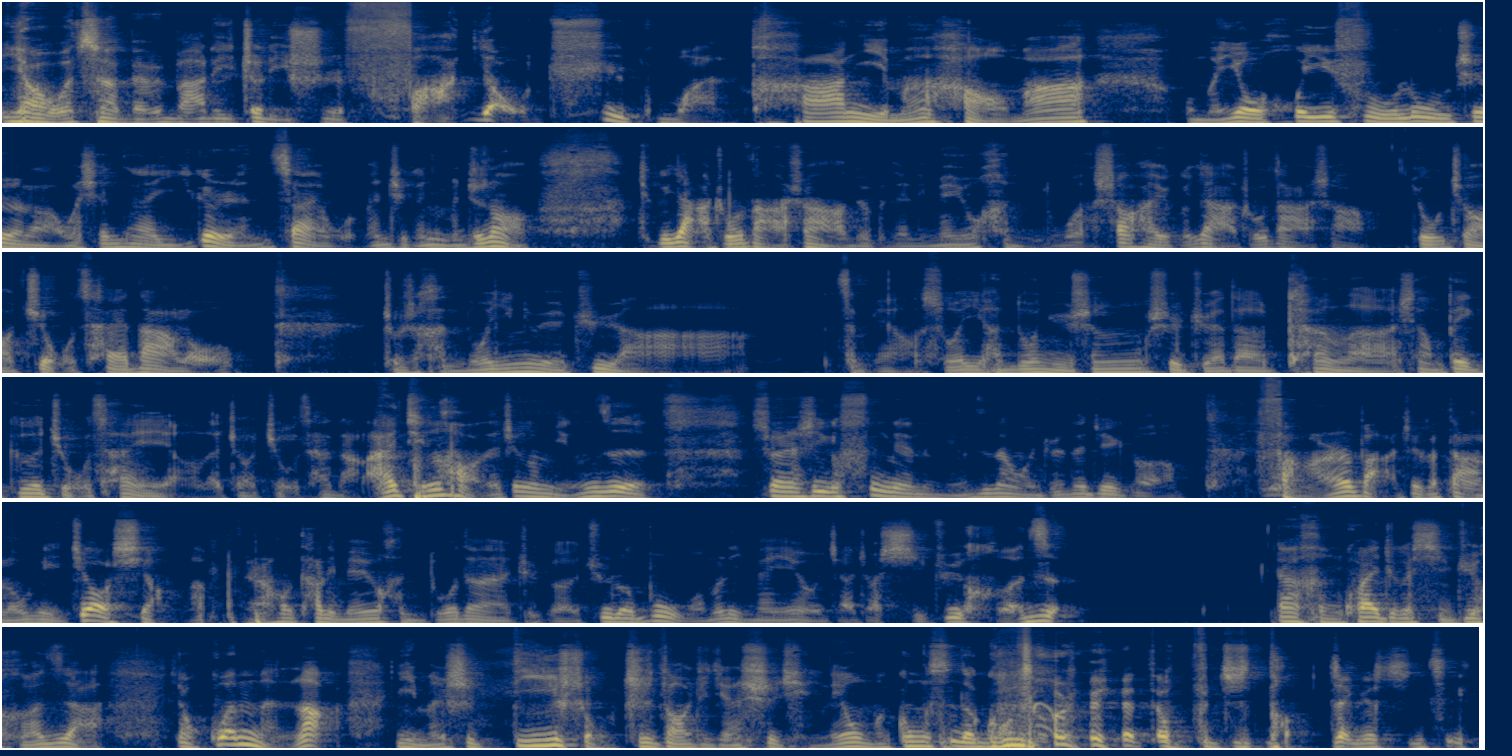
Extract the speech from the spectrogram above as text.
要我唱《Baby Body 这里是法药去管他，你们好吗？我们又恢复录制了。我现在一个人在我们这个，你们知道这个亚洲大厦对不对？里面有很多，上海有个亚洲大厦，又叫韭菜大楼，就是很多音乐剧啊。怎么样？所以很多女生是觉得看了像被割韭菜一样的，叫韭菜大楼，还挺好的。这个名字虽然是一个负面的名字，但我觉得这个反而把这个大楼给叫响了。然后它里面有很多的这个俱乐部，我们里面也有一家叫喜剧盒子，但很快这个喜剧盒子啊要关门了。你们是第一手知道这件事情，连我们公司的工作人员都不知道这个事情。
